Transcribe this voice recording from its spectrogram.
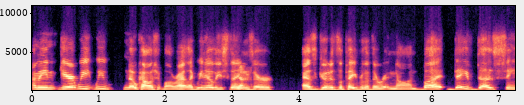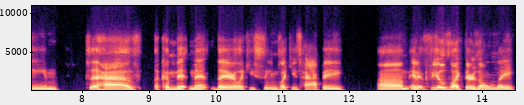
I mean, Garrett, we we know college football, right? Like we know these things yeah. are as good as the paper that they're written on. But Dave does seem to have a commitment there. Like he seems like he's happy. Um, and it feels like there's only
